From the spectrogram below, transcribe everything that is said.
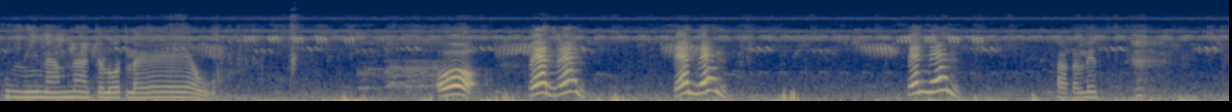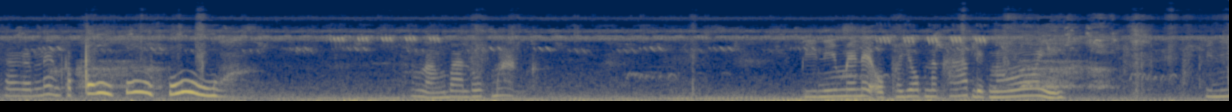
พรุ่งนี้น้ำน่าจะลดแล้ว โอ้เว้นเว้นเว้นเว้น เว้นเว้นพากันเล่นพากันเล่นกับปูปูปูข้างหลังบ้านรกมาก ปีนี้ไม่ได้อพยพนะครับ เด็กน้อย ปีนี้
